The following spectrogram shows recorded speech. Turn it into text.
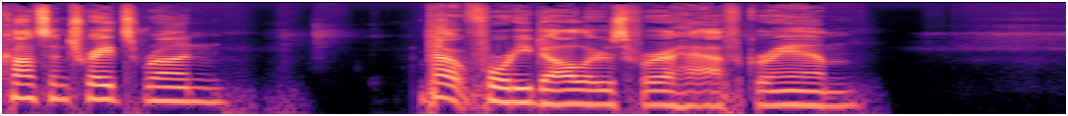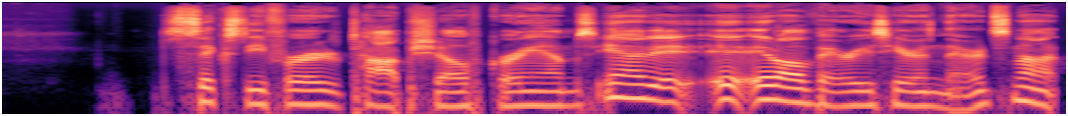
Concentrates run about $40 for a half gram, 60 for top shelf grams. Yeah, it, it, it all varies here and there. It's not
